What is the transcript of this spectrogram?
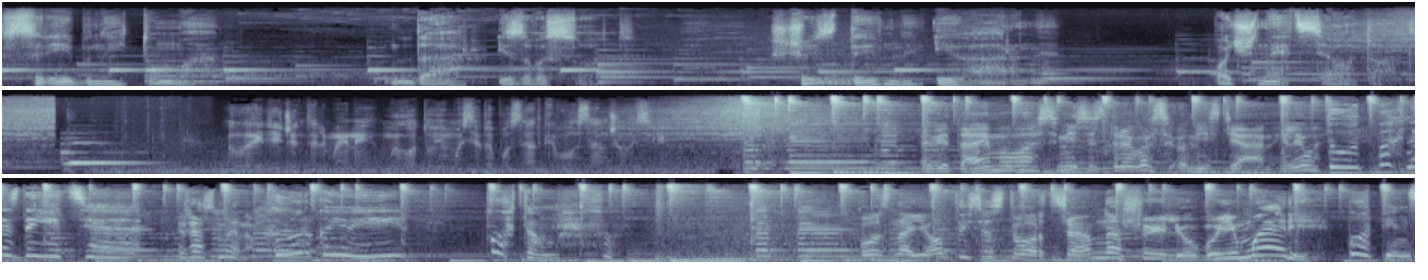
Срібний туман, дар із висот, щось дивне і гарне почнеться отот. Леді джентльмени, ми готуємося до посадки в Лос-Анджелесі. Вітаємо вас, місіс Треверс, у місті ангелів. Тут пахне, здається, Жасмином. хлоркою і потом. Фу. Познайомтеся з творцем нашої любої Мері. Попінс,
